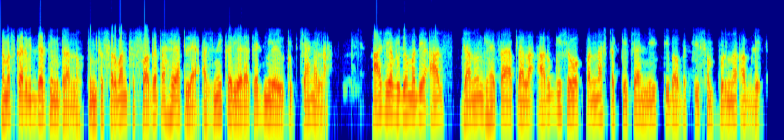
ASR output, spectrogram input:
नमस्कार विद्यार्थी मित्रांनो तुमचं सर्वांचं स्वागत आहे आपल्या अजनी करिअर अकॅडमी या यूट्यूब चॅनलला आज या व्हिडिओमध्ये आज जाणून घ्यायचा आहे आपल्याला आरोग्यसेवक पन्नास टक्केच्या नियुक्तीबाबतची संपूर्ण अपडेट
